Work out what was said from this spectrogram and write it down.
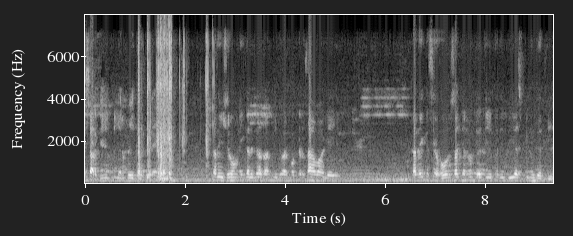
ਇਸ ਹਲਕੇ 'ਚ ਤਜਰਬੇ ਕਰਦੇ ਰਹੇ। ਕਦੀ ਸ਼੍ਰੋਮਣੀ ਅਕਾਲੀ ਦਲ ਦਾ ਉਮੀਦਵਾਰ ਮੱਕੜ ਸਾਹਿਬ ਆ ਗਏ। ਕਦੇ ਕਿਸੇ ਹੋਰ ਸੱਜਣ ਨੂੰ ਦੇਤੀ, ਕਦੀ ਬੀਐਸਪੀ ਨੂੰ ਦੇਤੀ।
